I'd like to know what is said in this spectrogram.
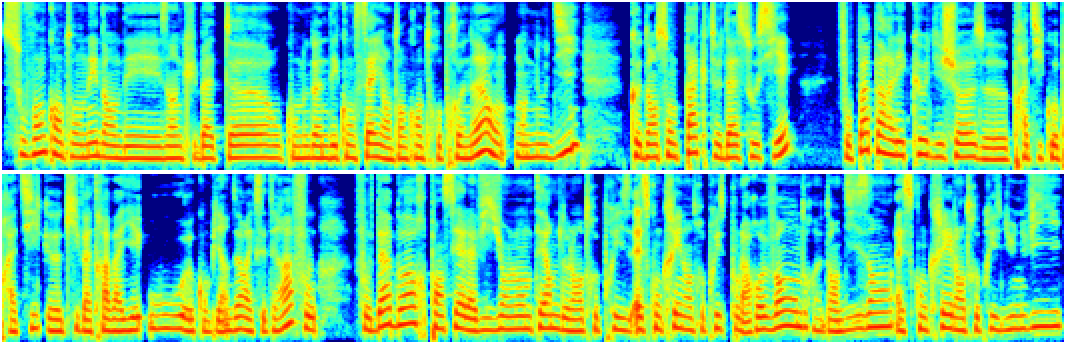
souvent, quand on est dans des incubateurs ou qu'on nous donne des conseils en tant qu'entrepreneur, on, on, nous dit que dans son pacte d'associés, faut pas parler que des choses euh, pratico-pratiques, euh, qui va travailler où, euh, combien d'heures, etc. Faut, faut d'abord penser à la vision long terme de l'entreprise. Est-ce qu'on crée une entreprise pour la revendre dans dix ans? Est-ce qu'on crée l'entreprise d'une vie?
